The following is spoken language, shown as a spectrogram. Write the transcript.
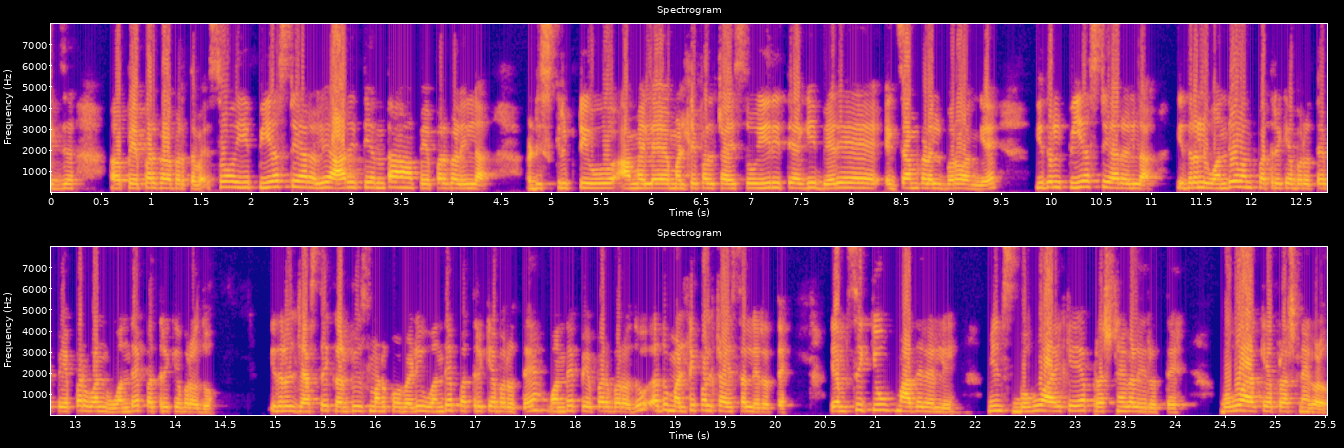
ಎಕ್ಸ ಪೇಪರ್ಗಳು ಬರ್ತವೆ. ಸೊ ಈ ಪಿ ಎಸ್ ಟಿ ಆರ್ ಅಲ್ಲಿ ಆ ರೀತಿಯಂತ ಪೇಪರ್ಗಳಿಲ್ಲ ಡಿಸ್ಕ್ರಿಪ್ಟಿವ್ ಆಮೇಲೆ ಮಲ್ಟಿಪಲ್ ಚಾಯ್ಸು ಈ ರೀತಿಯಾಗಿ ಬೇರೆ ಎಕ್ಸಾಮ್ಗಳಲ್ಲಿ ಬರೋ ಹಂಗೆ ಇದ್ರಲ್ಲಿ ಪಿ ಎಸ್ ಟಿ ಆರ್ ಇಲ್ಲ. ಇದರಲ್ಲಿ ಒಂದೇ ಒಂದು ಪತ್ರಿಕೆ ಬರುತ್ತೆ ಪೇಪರ್ ಒನ್ ಒಂದೇ ಪತ್ರಿಕೆ ಬರೋದು. ಇದರಲ್ಲಿ ಜಾಸ್ತಿ ಕನ್ಫ್ಯೂಸ್ ಮಾಡ್ಕೋಬೇಡಿ, ಒಂದೇ ಪತ್ರಿಕೆ ಬರುತ್ತೆ, ಒಂದೇ ಪೇಪರ್ ಬರೋದು, ಅದು ಮಲ್ಟಿಪಲ್ ಚಾಯ್ಸ್ ಅಲ್ಲಿ ಇರುತ್ತೆ ಎಂ ಸಿ ಕ್ಯೂ ಮಾದರಿಯಲ್ಲಿ ಮೀನ್ಸ್ ಬಹು ಆಯ್ಕೆಯ ಪ್ರಶ್ನೆಗಳಿರುತ್ತೆ. ಬಹು ಆಯ್ಕೆಯ ಪ್ರಶ್ನೆಗಳು.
